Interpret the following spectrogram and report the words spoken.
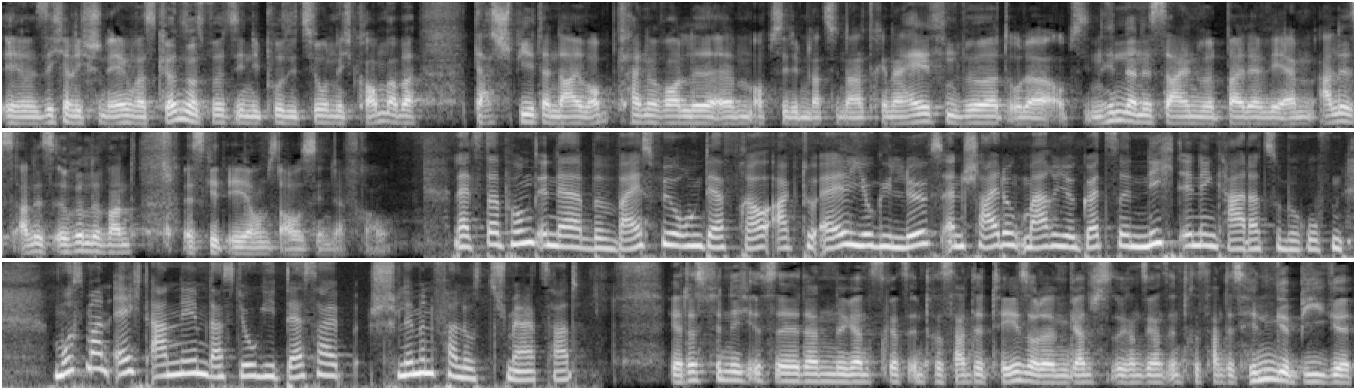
äh, sicherlich schon irgendwas können, sonst wird sie in die Position nicht kommen. Aber das spielt dann da überhaupt keine Rolle, ähm, ob sie dem Nationaltrainer helfen wird oder ob sie ein Hindernis sein wird bei der WM. Alles, alles irrelevant. Es geht eher ums Aussehen der Frau. Letzter Punkt in der Beweisführung der Frau aktuell. Yogi Löws Entscheidung, Mario Götze nicht in den Kader zu berufen. Muss man echt annehmen, dass Yogi deshalb schlimmen Verlustschmerz hat? Ja, das finde ich ist äh, dann eine ganz, ganz interessante These oder ein ganz, ganz, ganz interessantes Hingebiege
